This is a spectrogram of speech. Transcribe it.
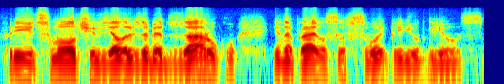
Фриц молча взял Элизабет за руку и направился в свой приют грез.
